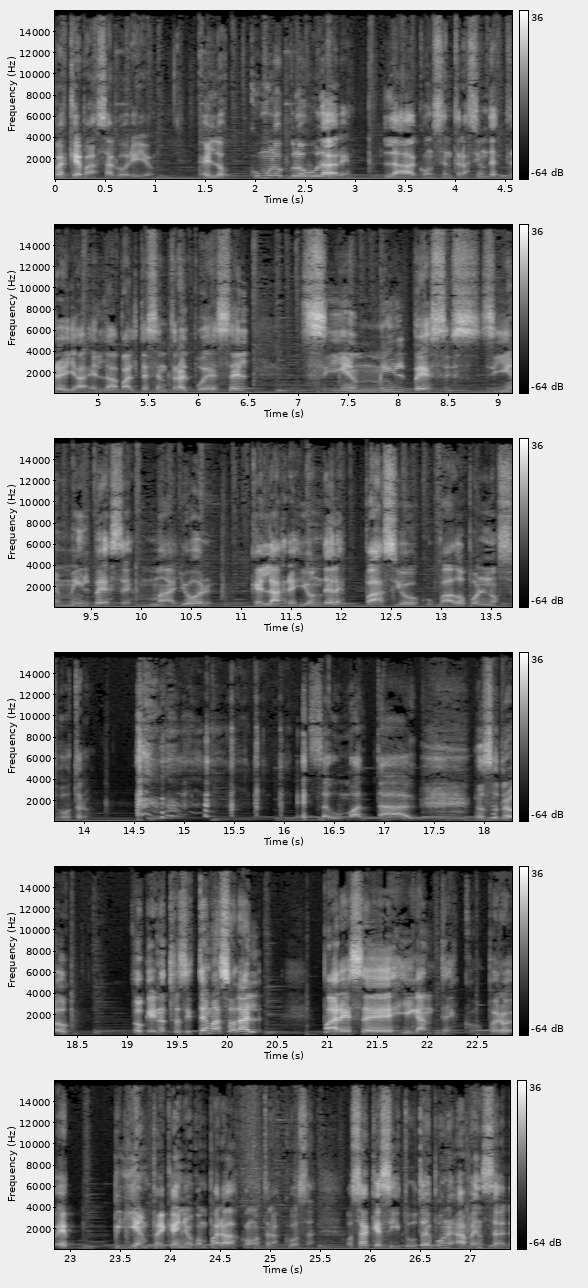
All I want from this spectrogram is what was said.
Pues, ¿qué pasa, Corillo? En los cúmulos globulares, la concentración de estrellas en la parte central puede ser 100.000 veces, 100.000 veces mayor que la región del espacio ocupado por nosotros. Es un montón. Nosotros, ok, nuestro sistema solar parece gigantesco, pero es bien pequeño comparado con otras cosas. O sea que si tú te pones a pensar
